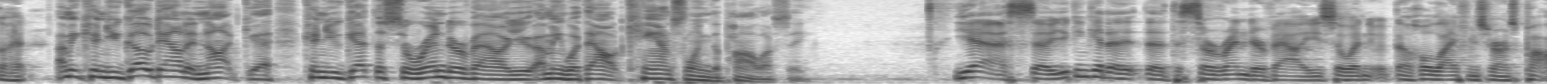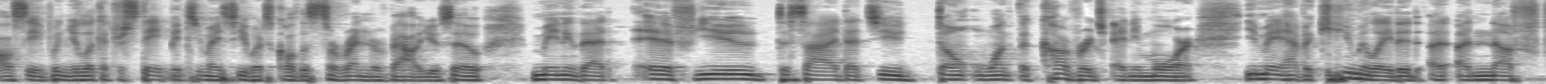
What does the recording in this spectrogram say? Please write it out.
go ahead. I mean, can you go down and not get? Can you get the surrender value? I mean, without canceling the policy. Yeah, so you can get a, the, the surrender value. So when the whole life insurance policy, when you look at your statements, you may see what's called the surrender value. So meaning that if you decide that you don't want the coverage anymore, you may have accumulated a, enough.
